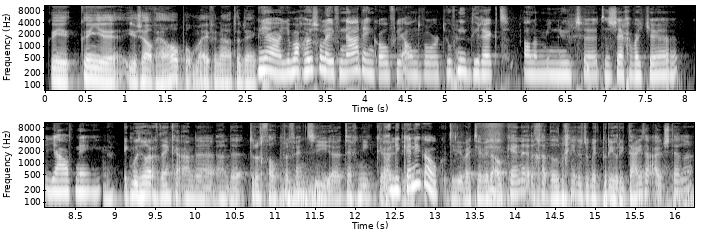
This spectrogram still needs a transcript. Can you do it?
kun je, kun je jezelf helpen om even na te denken. Ja, je mag heus wel even nadenken over je antwoord. Je hoeft niet direct alle minuut eh, te zeggen wat je ja of nee. Ik moet heel erg denken aan de, aan de terugvalpreventietechniek. eh, Oh, die ken ik ook. Die wij ter willen ook kennen. Dat, gaat, dat begint natuurlijk met prioriteiten uitstellen.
